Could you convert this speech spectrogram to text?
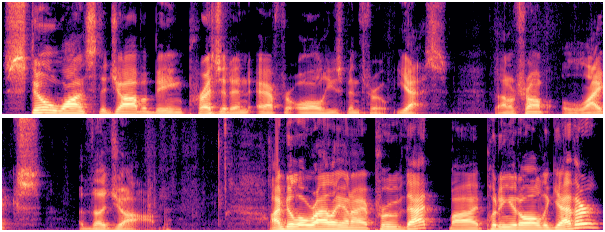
still wants the job of being president after all he's been through? Yes. Donald Trump likes the job. I'm Bill O'Reilly, and I approve that by putting it all together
